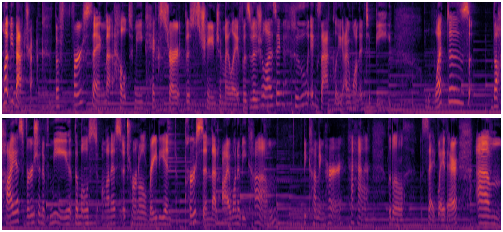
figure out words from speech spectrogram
let me backtrack the first thing that helped me kickstart this change in my life was visualizing who exactly I wanted to be. What does the highest version of me, the most honest, eternal, radiant person that I want to become, becoming her, haha, little segue there. Um,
